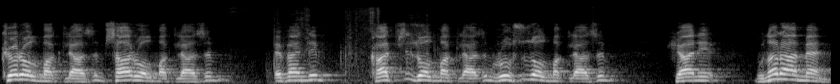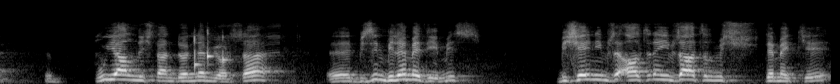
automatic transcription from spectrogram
kör olmak lazım, sağır olmak lazım. Efendim kalpsiz olmak lazım, ruhsuz olmak lazım. Yani buna rağmen bu yanlıştan dönülemiyorsa e, bizim bilemediğimiz bir şeyin imza altına imza atılmış demek ki.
